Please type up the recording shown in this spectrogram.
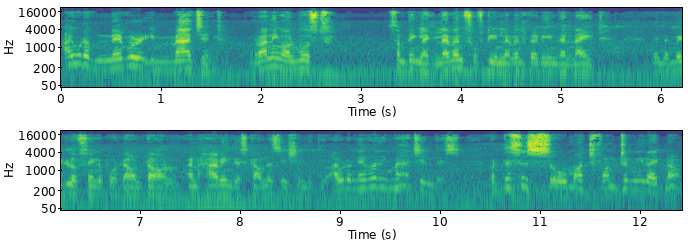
I would have never imagined running almost something like 11 15 11 30 in the night in the middle of Singapore downtown and having this conversation with you. I would have never imagined this. But this is so much fun to me right now.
